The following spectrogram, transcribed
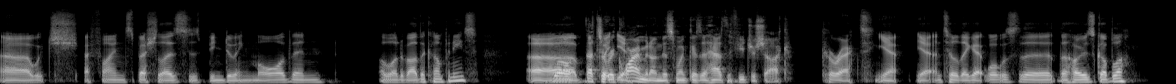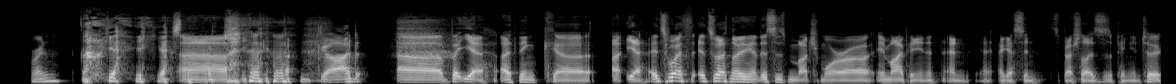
uh, which I find Specialized has been doing more than a lot of other companies. Uh, well, that's a but yeah, requirement on this one because it has the Future Shock. correct. Yeah, yeah. Until they get what was the the hose gobbler, right? yeah, yes. Uh, God. Uh, but yeah, I think uh, uh, yeah, it's worth it's worth noting that this is much more, uh, in my opinion, and I guess in Specialized's opinion too.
